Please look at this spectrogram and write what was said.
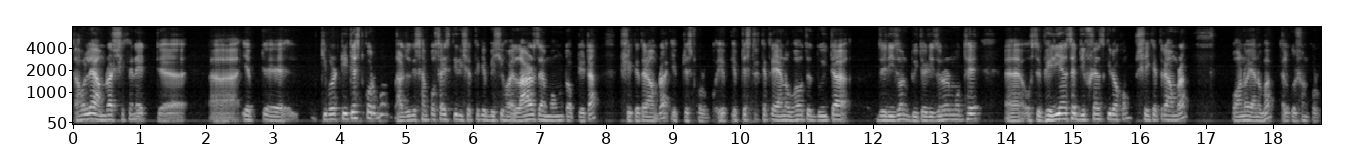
তাহলে আমরা সেখানে কি বলে টি টেস্ট করব। আর যদি স্যাম্পল সাইজ তিরিশের থেকে বেশি হয় লার্জ অ্যামাউন্ট অফ ডেটা সেক্ষেত্রে আমরা এফ টেস্ট করব। এফ টেস্টের ক্ষেত্রে অ্যানোভা হচ্ছে দুইটা যে রিজন দুইটা রিজনের মধ্যে হচ্ছে ভেরিয়েন্সের ডিফারেন্স কীরকম, সেই ক্ষেত্রে আমরা ওয়ান ওয়ে অ্যানোভা ক্যালকুলেশন করব।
